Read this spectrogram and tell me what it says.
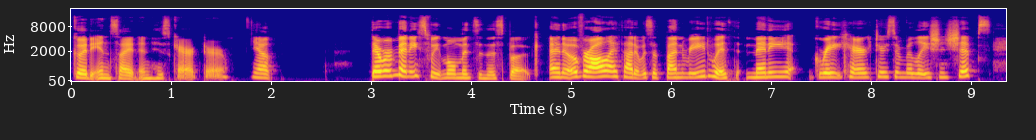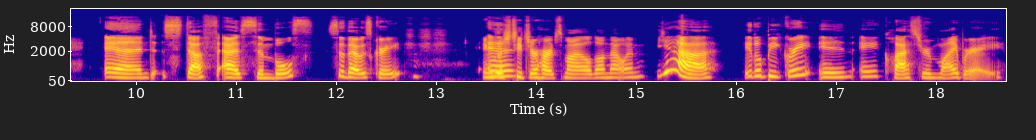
good insight in his character. Yep. There were many sweet moments in this book, and overall, I thought it was a fun read with many great characters and relationships and stuff as symbols. So that was great. English And- teacher heart smiled on that one. Yeah, it'll be great in a classroom library.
